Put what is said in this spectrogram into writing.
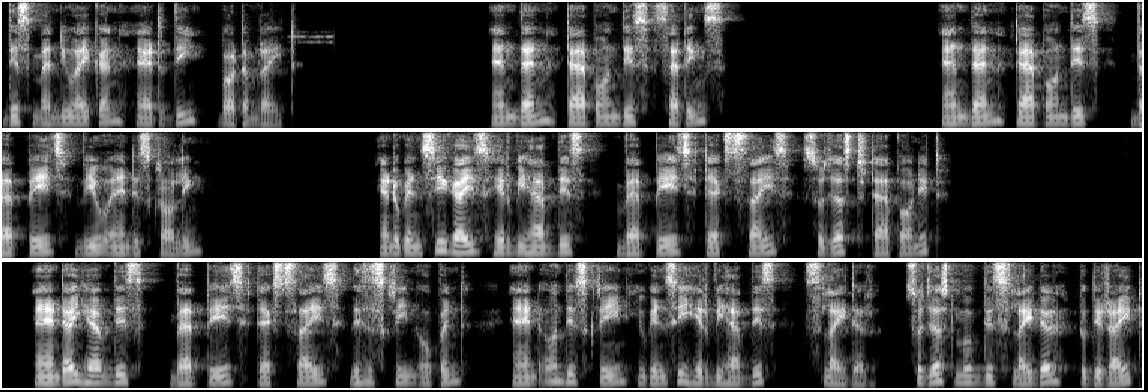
this menu icon at the bottom right. And then tap on this settings. And then tap on this web page view and scrolling. And you can see guys, here we have this web page text size. So just tap on it and I have this web page text size this screen opened. And on this screen you can see here we have this slider. So just move this slider to the right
